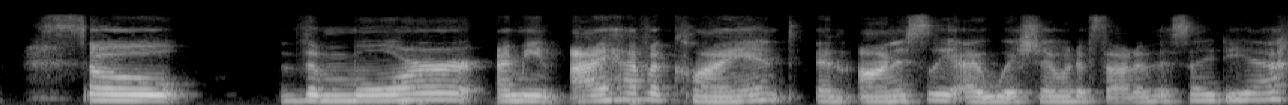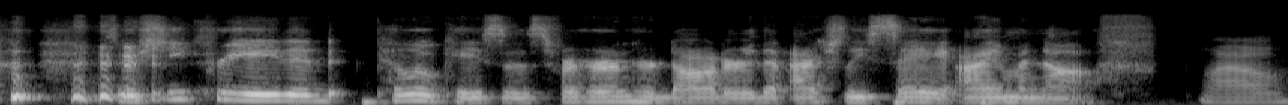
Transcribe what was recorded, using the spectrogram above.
so the more, I mean, I have a client, and honestly, I wish I would have thought of this idea. so she created pillowcases for her and her daughter that actually say, "I am enough." wow.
